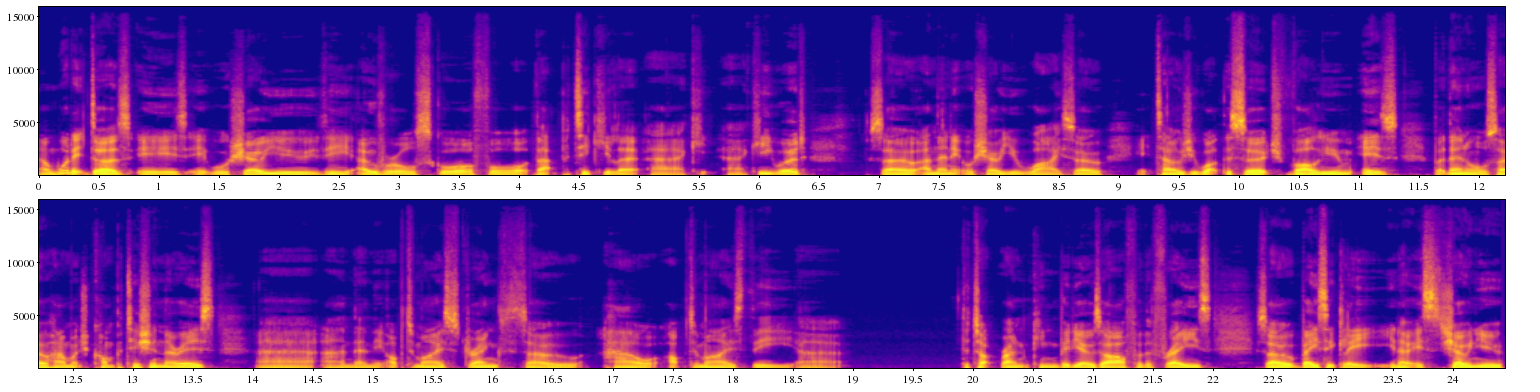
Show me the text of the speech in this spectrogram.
And what it does is it will show you the overall score for that particular uh, key, uh, keyword. So, and then it will show you why. So it tells you what the search volume is, but then also how much competition there is, uh, and then the optimized strength. So how optimized the uh, the top ranking videos are for the phrase. So basically, you know, it's showing you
